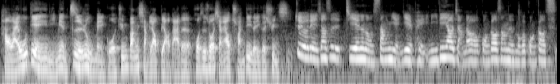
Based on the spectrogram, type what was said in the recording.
好莱坞电影里面置入美国军方想要表达的，或是说想要传递的一个讯息。就有点像是接那种商演业配，你一定要讲到广告商的某个广告词。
